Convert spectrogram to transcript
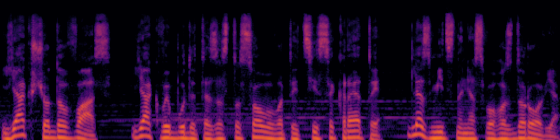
Як щодо вас, як ви будете застосовувати ці секрети для зміцнення свого здоров'я?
